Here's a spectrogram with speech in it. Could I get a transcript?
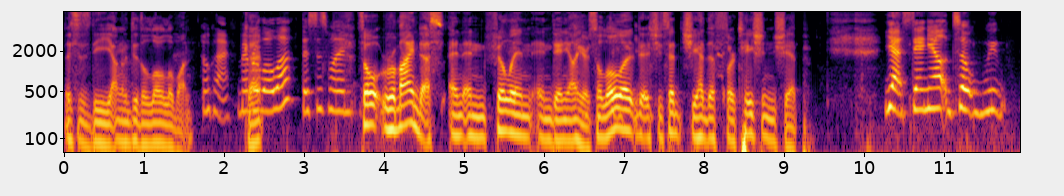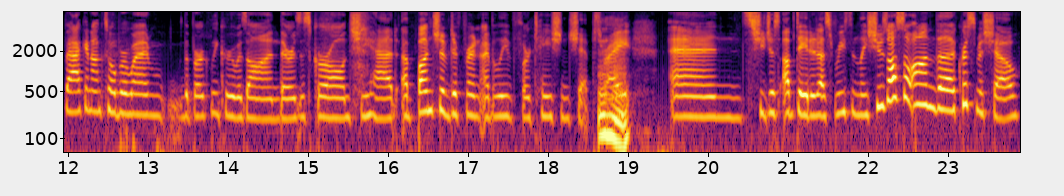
This is the. I'm going to do the Lola one. Okay. Remember Okay. Lola? This is when So remind us and and fill in and Danielle here. So Lola, she said she had the flirtation ship. Yes, Danielle. So we back in October when the Berkeley crew was on, there was this girl and she had a bunch of different, I believe, flirtation ships, Mm-hmm. right? And she just updated us recently. She was also on the Christmas show.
